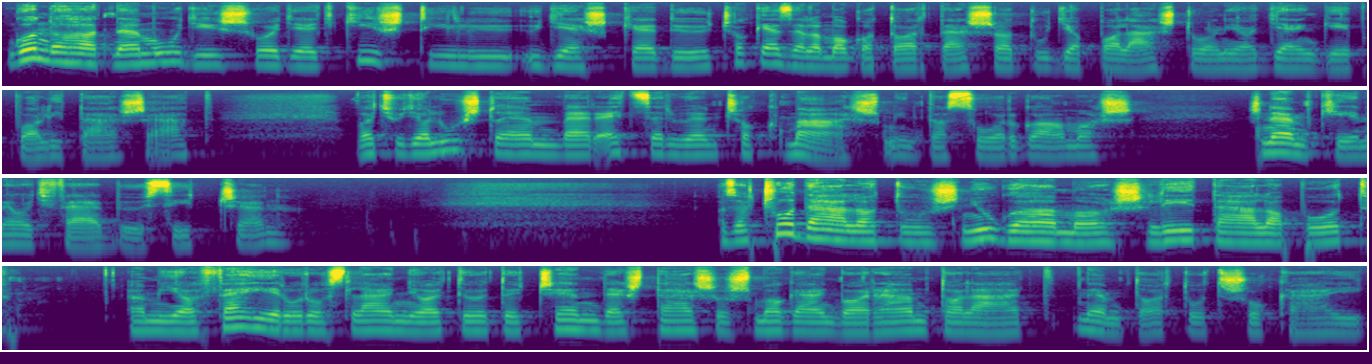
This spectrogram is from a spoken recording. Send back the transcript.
Gondolhatnám úgy is, hogy egy kis stílű, ügyeskedő csak ezzel a magatartással tudja palástolni a gyengébb kvalitását. Vagy hogy a lusta ember egyszerűen csak más, mint a szorgalmas, és nem kéne, hogy felbőszítsen. Az a csodálatos, nyugalmas létállapot, ami a fehér orosz lányjal töltött csendes társas magányban rám talált, nem tartott sokáig.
